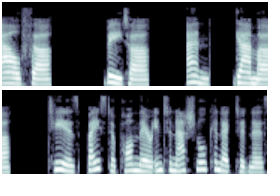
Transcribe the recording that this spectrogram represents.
alpha, beta, and gamma tiers, based upon their international connectedness.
